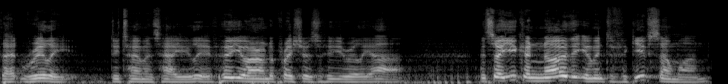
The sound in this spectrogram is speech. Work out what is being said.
that really determines how you live. Who you are under pressure is who you really are. And so you can know that you're meant to forgive someone,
